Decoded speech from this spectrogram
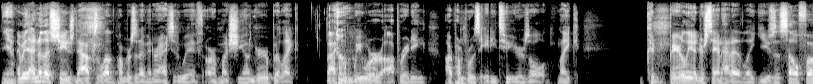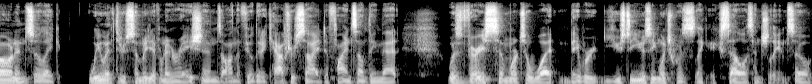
Yep. i mean i know that's changed now because a lot of the pumpers that i've interacted with are much younger but like back Oh. when we were operating our pumper was 82 years old like could barely understand how to like use a cell phone. And so like we went through so many different iterations on the field data capture side to find something that was very similar to what they were used to using which was like excel essentially. And so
